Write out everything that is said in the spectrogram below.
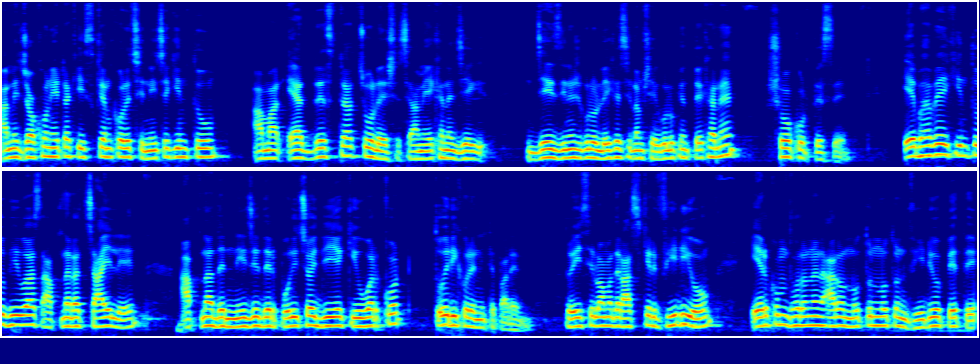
আমি যখন এটাকে স্ক্যান করেছি, নিচে কিন্তু আমার অ্যাড্রেসটা চলে এসেছে। আমি এখানে যে, যেই জিনিসগুলো লিখেছিলাম, সেগুলো কিন্তু এখানে শো করতেছে। এভাবেই কিন্তু ভিউয়াস আপনারা চাইলে আপনাদের নিজেদের পরিচয় দিয়ে কিউআর কোড তৈরি করে নিতে পারেন। তো এই ছিল আমাদের আজকের ভিডিও এরকম ধরনের আরও নতুন নতুন ভিডিও পেতে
